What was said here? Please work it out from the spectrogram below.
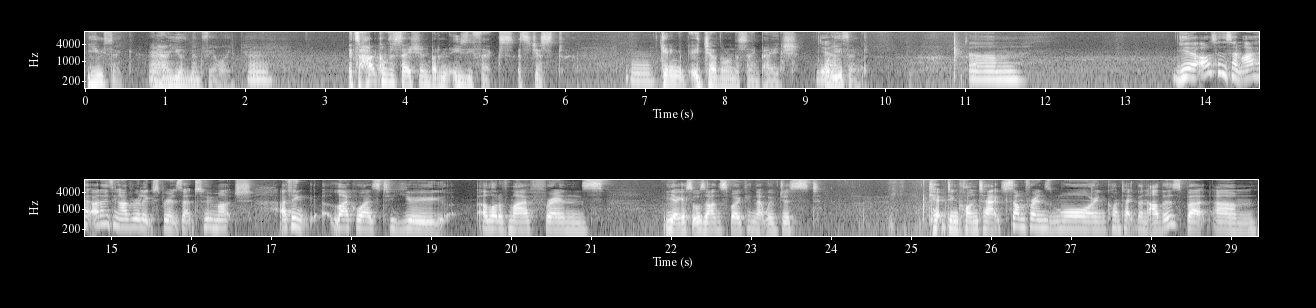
you think and how you've been feeling. It's a hard conversation, but an easy fix. It's just getting each other on the same page. What do you think? Um, yeah, I would say the same. I, I don't think I've really experienced that too much. I think, likewise to you, a lot of my friends, yeah, I guess it was unspoken that we've just kept in contact. Some friends more in contact than others, but um,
